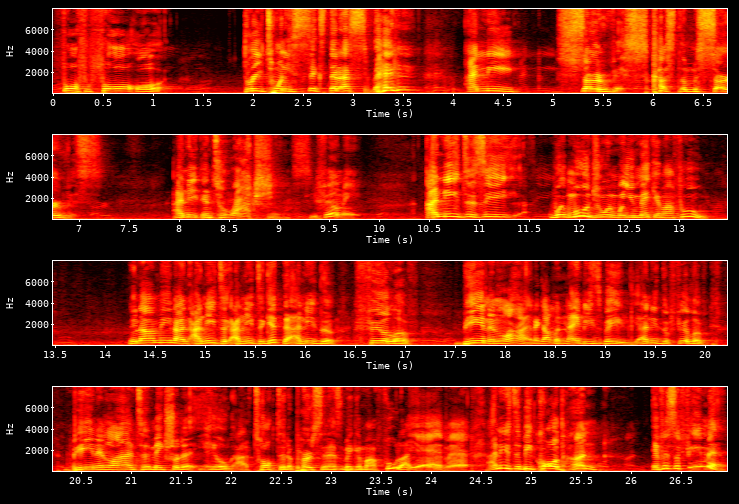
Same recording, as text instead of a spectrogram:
four for four or three twenty six that I spend, I need service, customer service. I need interactions. You feel me? I need to see what mood you in when you making my food. You know what I mean? I, I need to I need to get that. I need the feel of being in line. Like I'm a '90s baby. I need the feel of being in line to make sure that yo I talk to the person that's making my food. Like yeah, man, I need to be called hun if it's a female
